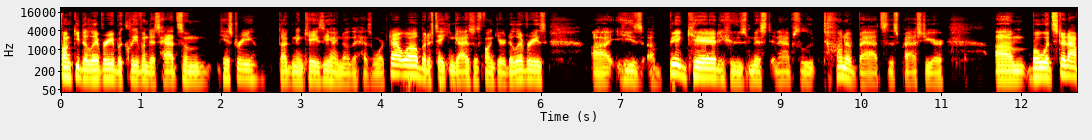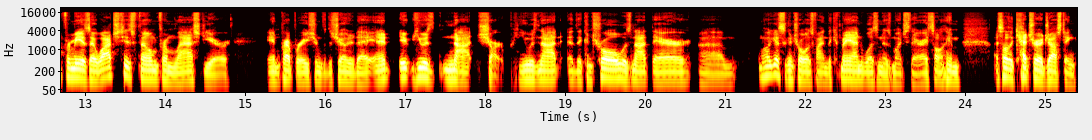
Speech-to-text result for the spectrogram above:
Funky delivery, but Cleveland has had some history. And Casey, I know that hasn't worked out well, but if taking guys with funkier deliveries, uh, he's a big kid who's missed an absolute ton of bats this past year. Um, but what stood out for me is I watched his film from last year in preparation for the show today, and it, it, he was not sharp. He was not the control was not there. Um, well, I guess the control was fine. The command wasn't as much there. I saw him, I saw the catcher adjusting.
